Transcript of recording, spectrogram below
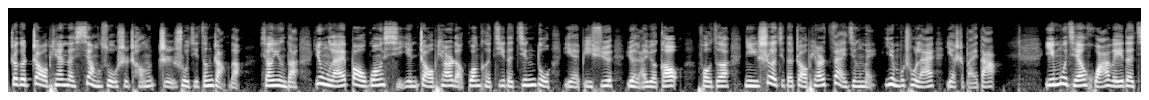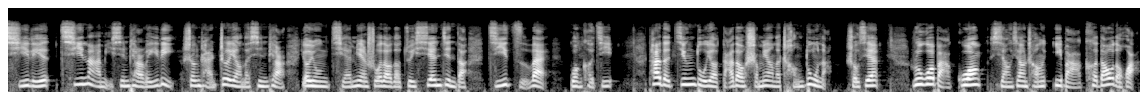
这个照片的像素是呈指数级增长的。相应的，用来曝光、洗印照片的光刻机的精度也必须越来越高，否则你设计的照片再精美，印不出来也是白搭。以目前华为的麒麟七纳米芯片为例，生产这样的芯片要用前面说到的最先进的极紫外光刻机，它的精度要达到什么样的程度呢？首先，如果把光想象成一把刻刀的话，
